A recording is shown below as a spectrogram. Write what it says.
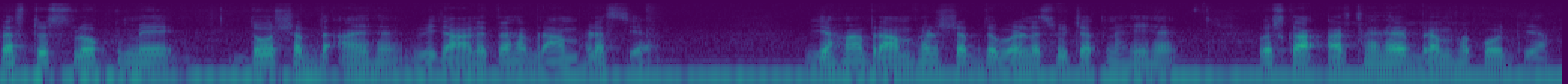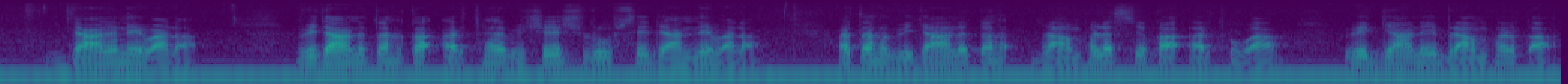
प्रस्तुत श्लोक में दो शब्द आए हैं, विजानतः ब्राह्मणस्य। यहाँ ब्राह्मण शब्द वर्ण सूचक नहीं है उसका अर्थ है ब्रह्म को जानने वाला। विजानतः का अर्थ है विशेष रूप से जानने वाला। अतः विजानतः ब्राह्मणस्य का अर्थ हुआ विज्ञानी ब्राह्मण का,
